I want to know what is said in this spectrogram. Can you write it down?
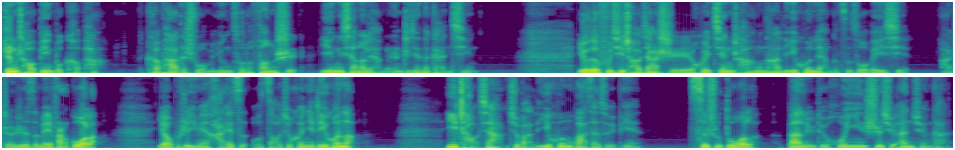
争吵并不可怕。可怕的是，我们用错了方式，影响了两个人之间的感情。有的夫妻吵架时会经常拿“离婚”两个字做威胁，啊，这日子没法过了。要不是因为孩子，我早就和你离婚了。一吵架就把离婚挂在嘴边，次数多了，伴侣对婚姻失去安全感，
